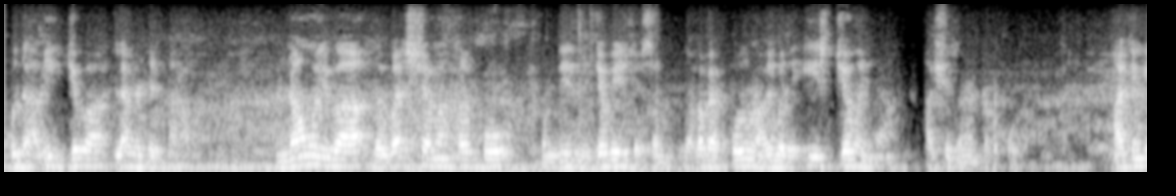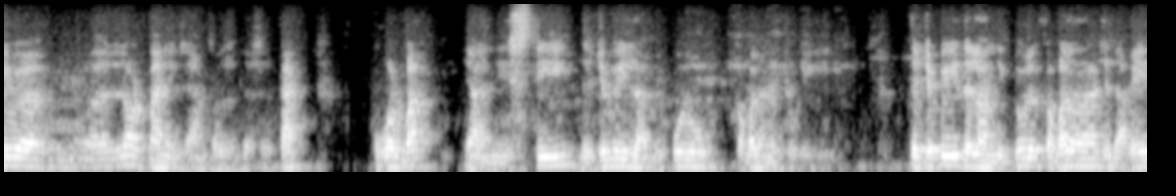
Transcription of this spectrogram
خو د هغوی ژبه لا هم ډېر کره وه. نارملي به د ویسټ جرمن خلکو همدې د ژبې چې سم دغه به کول نو هغوی به د ایسټ جرمني نه اکسیزنن ټاپ کول I can give you a, a lot many examples of this. In fact, غربت یا نیستی د ژبې لاندې کولو کبله نه جوړېږي د ژبې د لاندې کولو کبله چې د هغې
